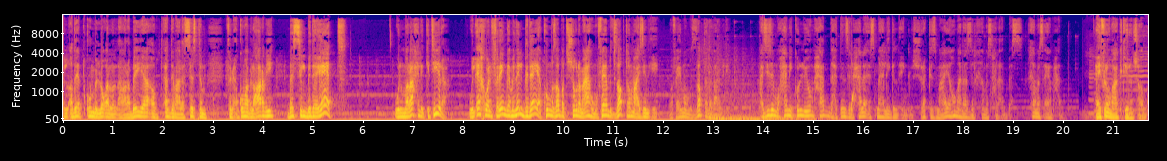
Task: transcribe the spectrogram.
القضية بتكون باللغة العربية أو بتقدم على ال system في الحكومة بالعربي بس البدايات والمراحل الكتيرة. والإخوة الفرنجة من البداية أكون مظبط الشغل معاهم وفاهم بالظبط هم عايزين إيه. وفاهمهم بالظبط أنا بعمل إيه. عزيزي المحامي كل يوم حد هتنزل حلقة اسمها Legal English ركز معايا هم هنزل خمس حلقات بس. خمس أيام حد. هيفرقوا معاك كتير إن شاء الله.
